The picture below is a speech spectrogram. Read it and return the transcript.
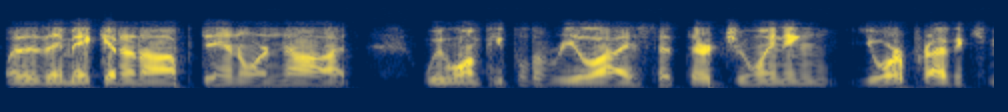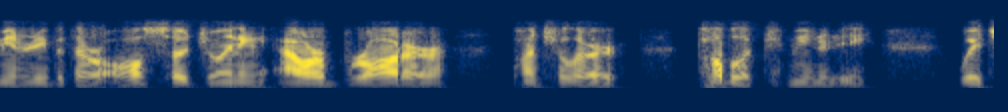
Whether they make it an opt-in or not, we want people to realize that they're joining your private community, but they're also joining our broader Punch Alert public community, which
